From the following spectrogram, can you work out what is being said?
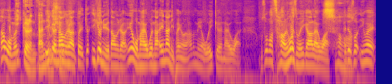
那我们一个人单独一个人单独去玩讲，对，就一个女的单独讲，因为我们还问他，哎、那你朋友呢？他说没有，我一个人来玩。我说我操，你为什么一个人来玩？操他就说因为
